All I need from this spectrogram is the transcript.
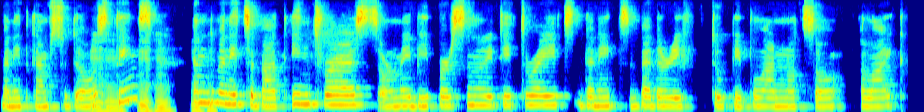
when it comes to those Mhm, things. mhm, And mhm. when it's about interests or maybe personality traits, then it's better if two people are not so alike.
